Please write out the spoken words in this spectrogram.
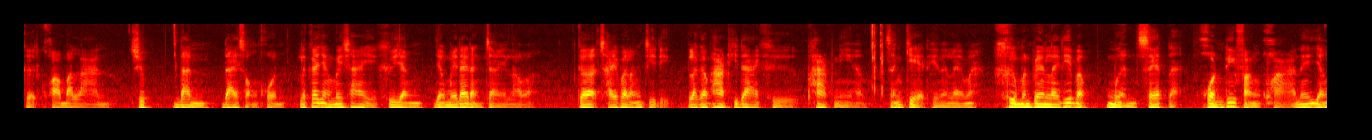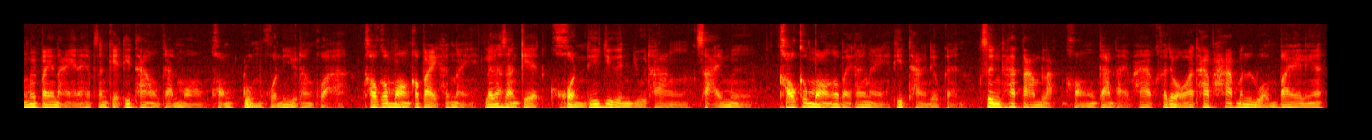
เกิดความบาลานซ์ชึบ ดันได้สองคน แล้วก็ยังไม่ใช่คือยังยังไม่ได้ดั่งใจเราอะก็ใช้พลังจิตอีก แล้วก็ภาพที่ได้คือภาพนี้ครับ สังเกตเห็นอะไรไหมคือมันเป็นอะไรที่แบบเหมือนเซตอะคนที่ฝั่งขวาเนี่ยยังไม่ไปไหนนะครับ สังเกตทิศทางของการมองของกลุ่มคนที่อยู่ทางขวา เขาก็มองเข้าไปข้างใน แล้วก็สังเกตคนที่ยืนอยู่ทางซ้ายมือ เขาก็มองเข้าไปข้างในทิศทางเดียวกัน ซึ่งถ้าตามหลักของการถ่ายภาพเขาจะบอกว่าถ้าภาพมันหลวมไปอะไรเงี้ย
